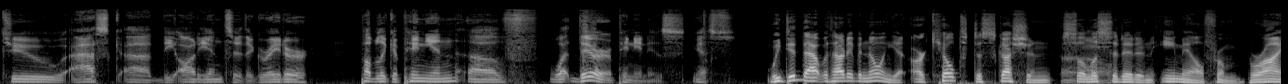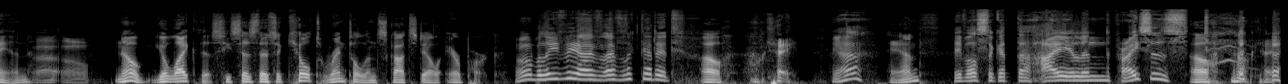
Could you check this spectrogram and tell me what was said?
To ask uh, the audience or the greater – public opinion of what their opinion is. Yes. We did that without even knowing yet. Our kilt discussion Uh-oh. solicited an email from Brian. Uh oh. No, you'll like this. He says there's a kilt rental in Scottsdale Air Park. Oh, believe me, I've I've looked at it. Oh, okay. Yeah. And they've also got the Highland prices. Oh, okay.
